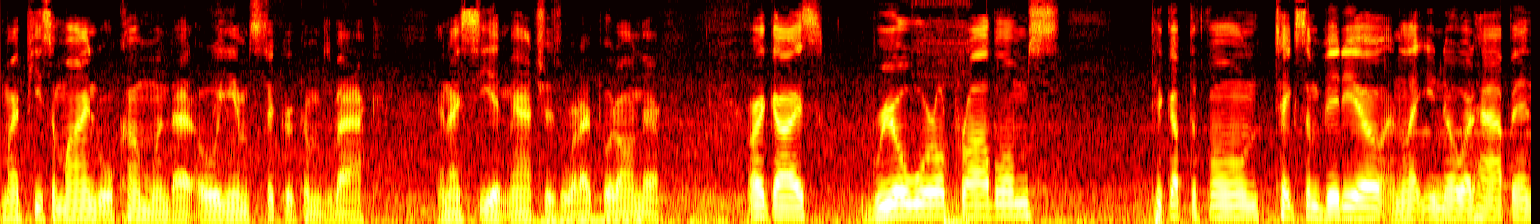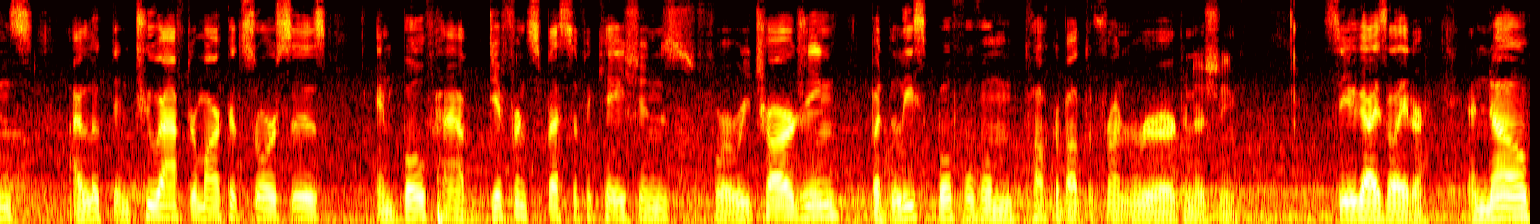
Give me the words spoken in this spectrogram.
my peace of mind will come when that OEM sticker comes back and I see it matches what I put on there. All right, guys, real world problems. Pick up the phone, take some video and let you know what happens. I looked in two aftermarket sources and both have different specifications for recharging, but at least both of them talk about the front and rear air conditioning. See you guys later. And no,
